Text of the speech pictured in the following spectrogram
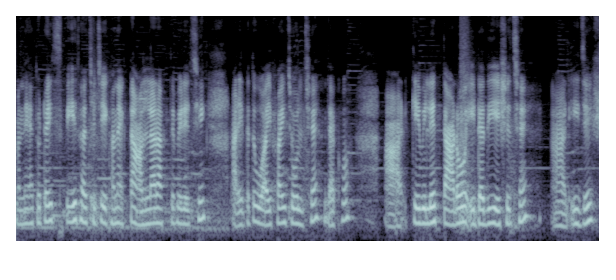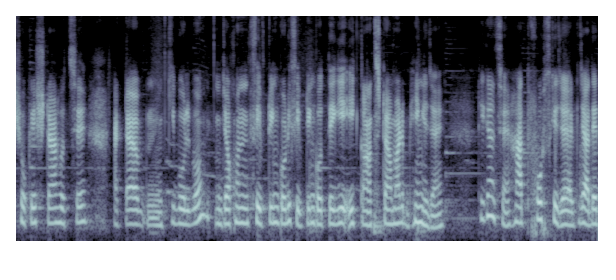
মানে এতটাই স্পেস আছে যে এখানে একটা আলনা রাখতে পেরেছি। আর এটাতে ওয়াইফাই চলছে দেখো। আর কেবিলের তারও এটা দিয়ে এসেছে। আর এই যে শোকেসটা হচ্ছে একটা কি বলব যখন শিফটিং করি শিফটিং করতে গিয়ে এই কাঁচটা আমার ভেঙে যায়। ঠিক আছে? হাত ফসকে যায় আর কি যাদের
